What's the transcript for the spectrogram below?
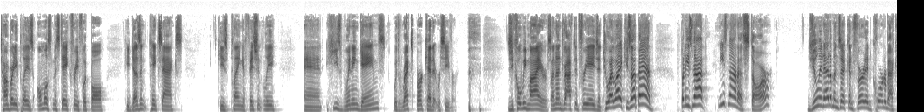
Tom Brady plays almost mistake free football. He doesn't take sacks. He's playing efficiently, and he's winning games with Rex Burkhead at receiver. Jakobi Meyers, an undrafted free agent, who I like. He's not bad, but he's not he's not a star. Julian Edelman's a converted quarterback.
